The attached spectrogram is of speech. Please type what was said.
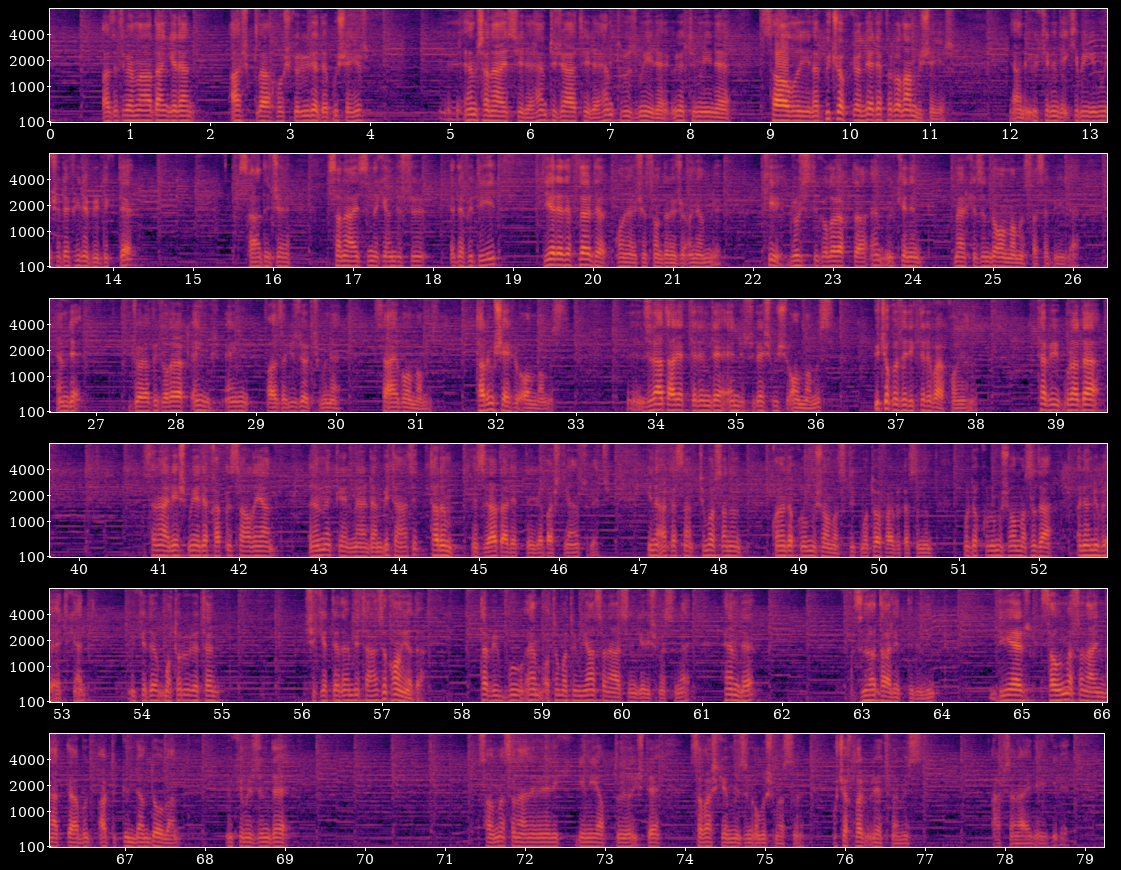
Hz. Mevlana'dan gelen aşkla, hoşgörüyle de bu şehir e, hem sanayisiyle, hem ticaretiyle, hem turizmiyle, üretimiyle, sağlığıyla birçok yönde hedefleri olan bir şehir. Yani ülkenin de 2023 hedefiyle birlikte sadece sanayisindeki endüstri hedefi değil, diğer hedefler de Konya için son derece önemli. Ki lojistik olarak da hem ülkenin merkezinde olmamız hasebiyle hem de coğrafik olarak en, en fazla yüz ölçümüne sahip olmamız, tarım şehri olmamız, e, ziraat aletlerinde endüstrileşmiş olmamız birçok özellikleri var Konya'nın. Tabii burada sanayileşmeye de katkı sağlayan önemli etkenlerden bir tanesi tarım ve ziraat aletleriyle başlayan süreç. Yine arkasından TÜMOSA'nın Konya'da kurulmuş olması, Türk Motor Fabrikası'nın burada kurulmuş olması da önemli bir etken. Ülkede motor üreten şirketlerden bir tanesi Konya'da. Tabii bu hem otomotiv yan sanayisinin gelişmesine hem de ziraat aletlerinin, diğer savunma sanayinin hatta bu artık gündemde olan ülkemizin de savunma sanayine yönelik yeni yaptığı işte savaş gemimizin oluşması, uçaklar üretmemiz, harp sanayi ile ilgili.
